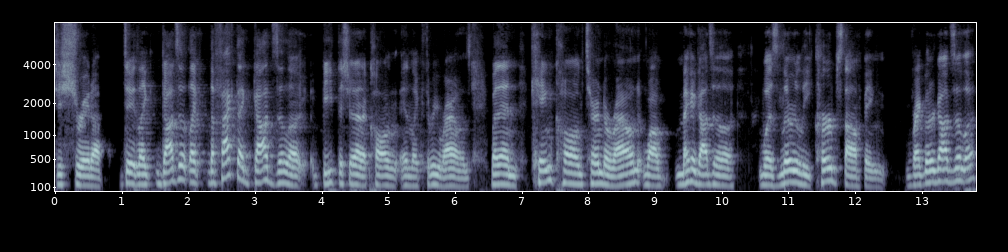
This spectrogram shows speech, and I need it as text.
Just straight up. Dude, like Godzilla, like the fact that Godzilla beat the shit out of Kong in like three rounds, but then King Kong turned around while Mecha Godzilla was literally curb stomping regular Godzilla.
